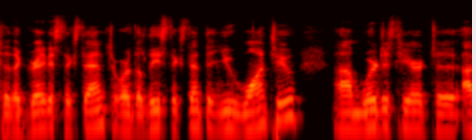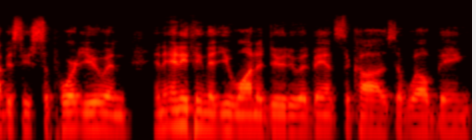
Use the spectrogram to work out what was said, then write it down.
to the greatest extent or the least extent that you want to. Um, we're just here to obviously support you and in anything that you want to do to advance the cause of well-being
